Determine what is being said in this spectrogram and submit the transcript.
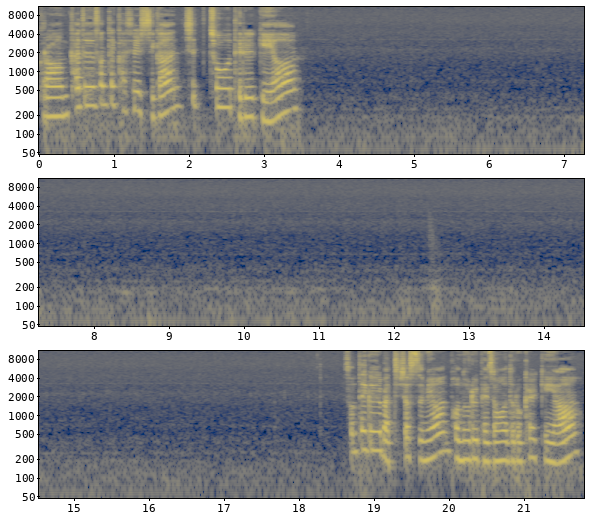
그럼 카드 선택하실 시간 10초 드릴게요. 선택을 마치셨으면 번호를 배정하도록 할게요.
